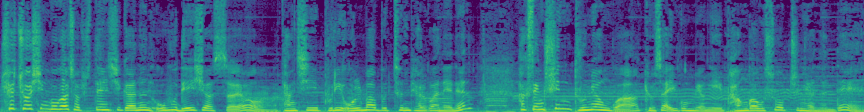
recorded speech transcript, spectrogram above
최초 신고가 접수된 시간은 오후 4시였어요. 당시 불이 올마붙은 별관에는 학생 52명과 교사 7명이 방과 후 수업 중이었는데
